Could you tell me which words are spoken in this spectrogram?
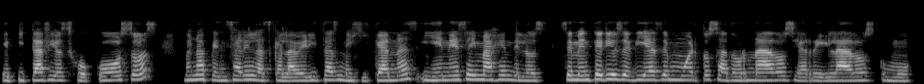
epitafios jocosos, van a pensar en las calaveritas mexicanas y en esa imagen de los cementerios de días de muertos adornados y arreglados como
